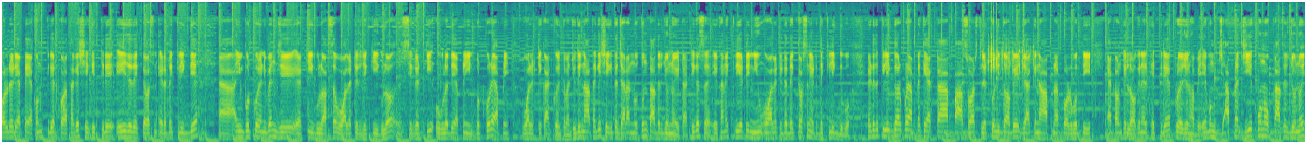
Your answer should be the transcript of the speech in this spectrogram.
অলরেডি একটা অ্যাকাউন্ট ক্রিয়েট করা থাকে, সেক্ষেত্রে এই যে দেখতে পাচ্ছেন, এটাতে ক্লিক দিয়ে ইনপুট করে নেবেন যে কীগুলো আছে ওয়ালেটের যে কীগুলো সিক্রেট কি ওগুলো দিয়ে আপনি ইনপুট করে আপনি ওয়ালেটটি কানেক্ট করে নিতে পারেন। যদি না থাকে, সেক্ষেত্রে যারা নতুন, তাদের জন্য এটা, ঠিক আছে? এখানে ক্রিয়েট নিউ ওয়ালেট এটা দেখতে পাচ্ছেন, এটাতে ক্লিক দেবো। এটাতে ক্লিক দেওয়ার পরে আপনাকে একটা পাসওয়ার্ড সিলেক্ট করে নিতে হবে, যা কিনা আপনার পরবর্তী অ্যাকাউন্টে লগ ইনের ক্ষেত্রে প্রয়োজন হবে। এবং আপনার যে কোনো কাজের জন্যই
